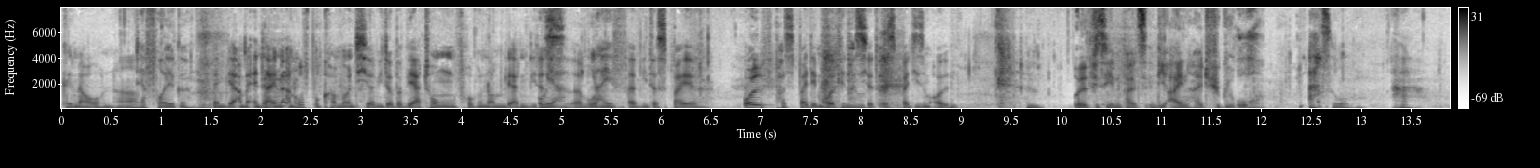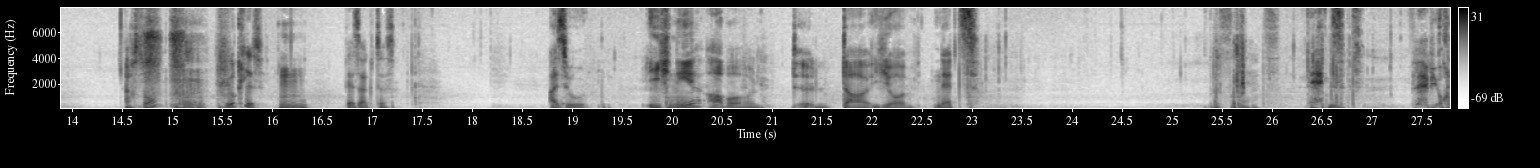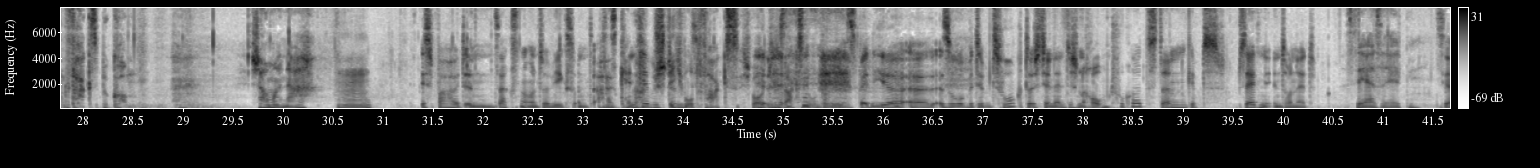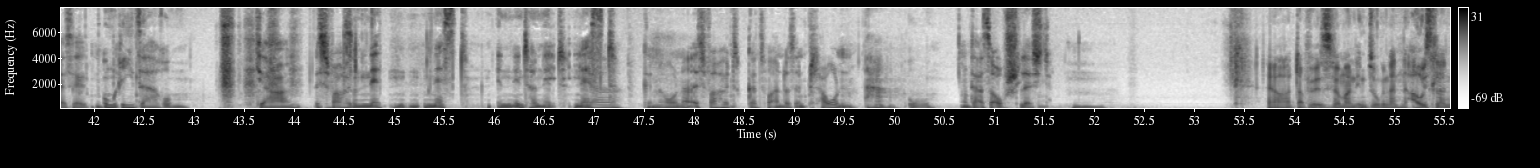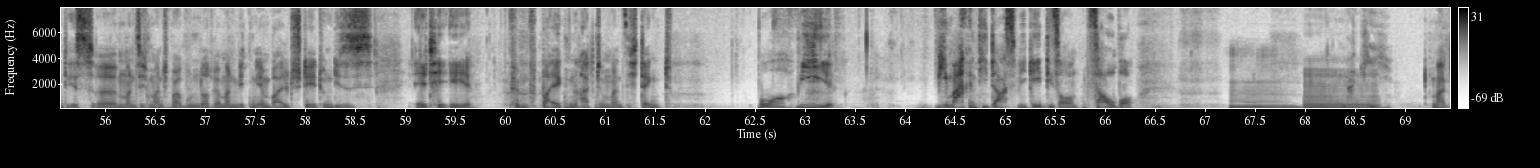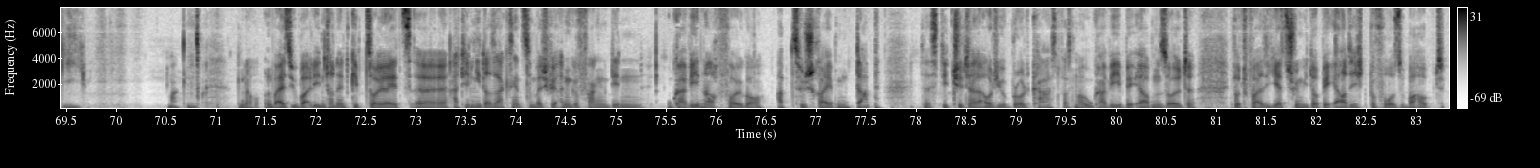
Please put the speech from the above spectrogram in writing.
Genau, ne? Der Folge. Wenn wir am Ende einen Anruf bekommen und hier wieder Bewertungen vorgenommen werden, wie das, Oh ja, äh, wurden, live. äh, wie das bei Olf, bei dem Olf Genau. passiert ist, bei diesem Olf. Olf ist jedenfalls die Einheit für Geruch. Ach so. Ah. Ach so? Wirklich? Mhm. Wer sagt das? Also, ich nie, aber äh, da hier Netz. Was jetzt? Netz. Da habe ich auch einen Fax bekommen. Schau mal nach. Ich war heute in Sachsen unterwegs und ach, das kennt ihr bestimmt. Stichwort Fax. Ich war heute in Sachsen unterwegs. Wenn ihr äh, so mit dem Zug durch den ländlichen Raum tuckert, dann gibt's selten Internet. Sehr selten. Sehr selten. Um Riesa herum. Ja, ich war So heute. ein Net ein Nest, ein Internet-Nest. Ja, genau, ne? Ich war heute ganz woanders, in Plauen. Ah, oh. Und da ist auch schlecht. Ja, dafür ist es, wenn man im sogenannten Ausland ist, äh, man sich manchmal wundert, wenn man mitten im Wald steht und dieses LTE fünf Balken hat und man sich denkt, Boah. wie? Wie machen die das? Wie geht dieser Zauber? Magie. Magie. Magie. Genau. Und weil es überall Internet gibt, soll ja jetzt, äh, hat hier Niedersachsen jetzt zum Beispiel angefangen, den UKW-Nachfolger abzuschreiben. DAB, das Digital Audio Broadcast, was mal UKW beerben sollte, wird quasi jetzt schon wieder beerdigt, bevor es überhaupt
